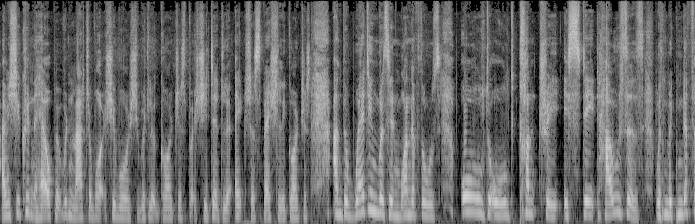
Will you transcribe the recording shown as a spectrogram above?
I mean, she couldn't help it. Wouldn't matter what she wore, she would look gorgeous, but she did look extra specially gorgeous. And the wedding was in one of those old, old country estate houses with magnificent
